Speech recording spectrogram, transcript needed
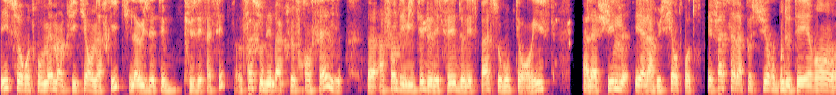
Et ils se retrouvent même impliqués en Afrique, là où ils étaient plus effacés, face aux débâcles françaises, euh, afin d'éviter de laisser de l'espace aux groupes terroristes, à la Chine et à la Russie entre autres. Et face à la posture de Téhéran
